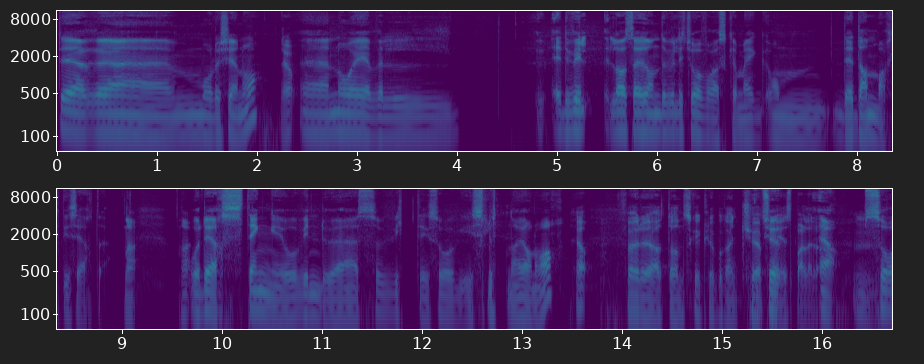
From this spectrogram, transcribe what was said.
der eh, må det skje noe. Ja. Eh, nå er vel er det vil, La oss si sånn, det vil ikke overraske meg om det er Danmark de ser til. Nei. Nei. Og der stenger jo vinduet, så vidt jeg så, i slutten av januar. Ja. For at danske klubber kan kjøpe Kjøp- nye spillere. Ja. Så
